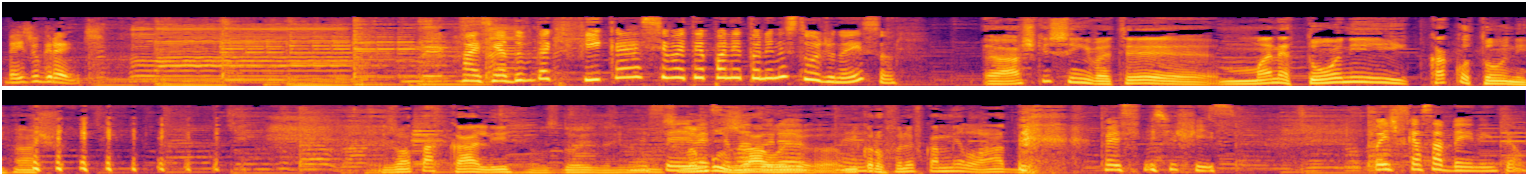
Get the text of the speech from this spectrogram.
Beijo grande. Ai, sim, a dúvida que fica é se vai ter panetone no estúdio, não é isso? Eu acho que sim, vai ter Manetone e Cacotone, acho. Eles vão atacar ali, os dois aí. Vão se sei, ser lambuzar hoje. dura- O é. microfone vai ficar melado. Vai ser difícil. Depois gente ficar sabendo, então.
